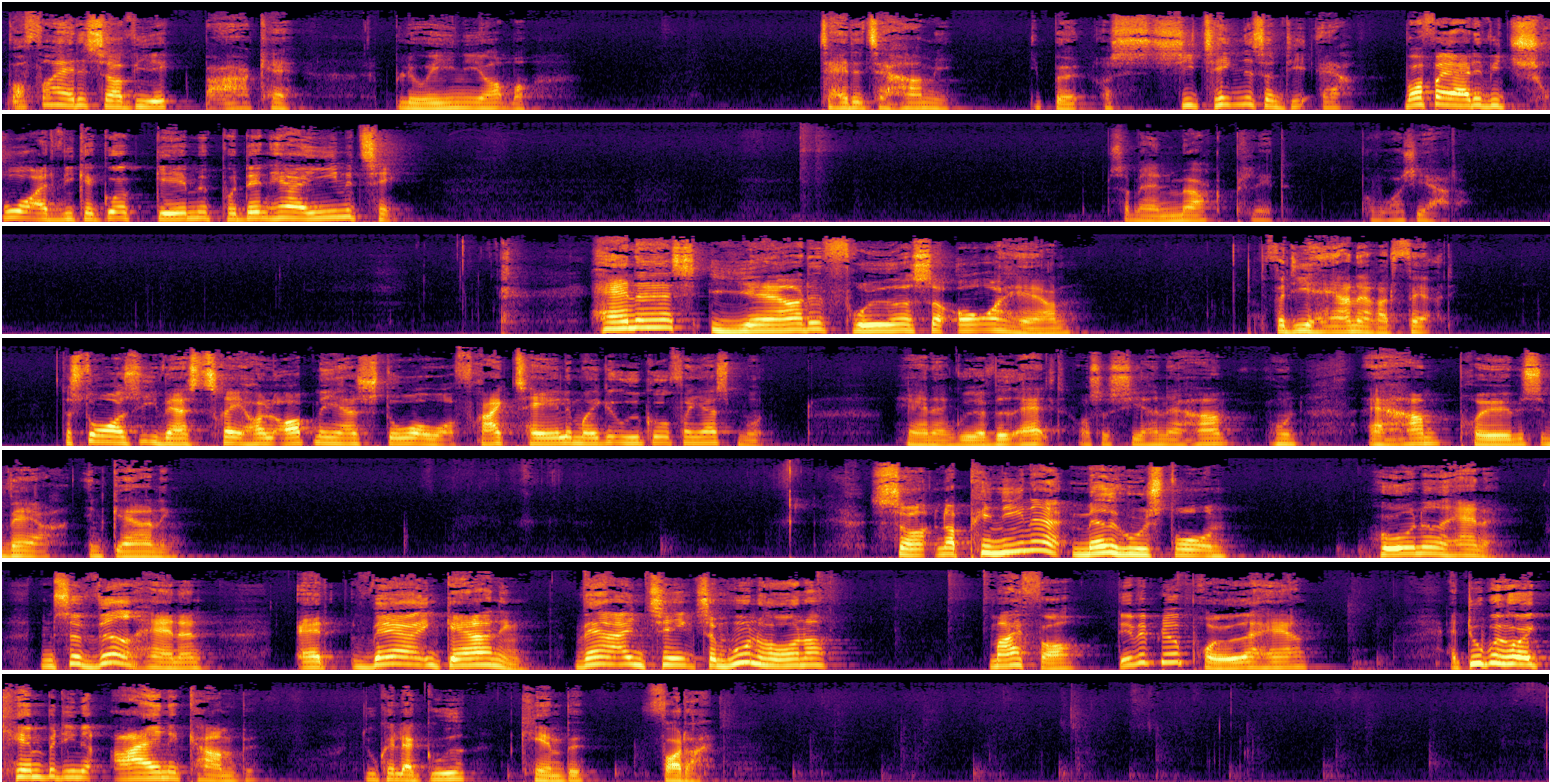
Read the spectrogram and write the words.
hvorfor er det så, at vi ikke bare kan blive enige om at tage det til ham i, i bøn og sige tingene, som de er? Hvorfor er det, vi tror, at vi kan gå og gemme på den her ene ting, som er en mørk plet på vores hjerter? Hannas hjerte fryder sig over Herren, fordi Herren er retfærdig. Der står også i vers 3, hold op med jeres store ord. Fræk tale må ikke udgå fra jeres mund. Herren er en Gud, der ved alt. Og så siger han, at ham, hun, af ham prøves hver en gerning. Så når Penina med hustruen hånede Hanna, så ved Hanna, at hver en gerning, hver en ting, som hun håner mig for, det vil blive prøvet af Herren. At du behøver ikke kæmpe dine egne kampe. Du kan lade Gud kæmpe for dig.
